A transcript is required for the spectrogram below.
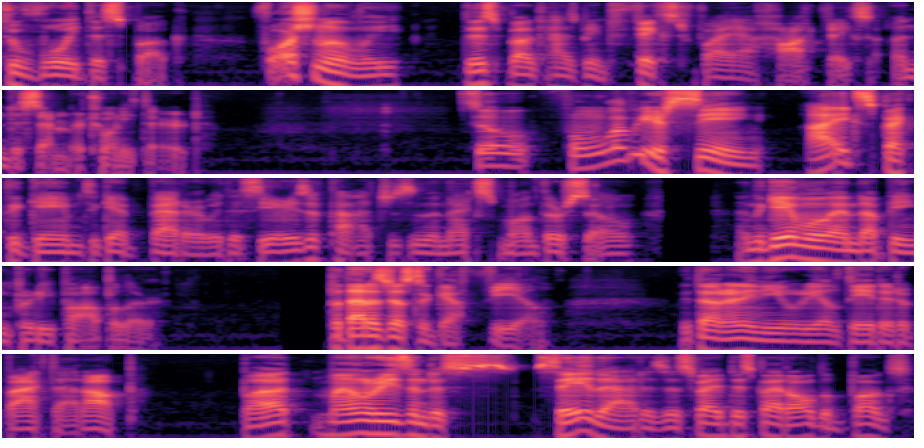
to avoid this bug. Fortunately, this bug has been fixed via hotfix on December 23rd. So, from what we are seeing, I expect the game to get better with a series of patches in the next month or so, and the game will end up being pretty popular. But that is just a gut feel, without any real data to back that up. But my only reason to say that is despite, despite all the bugs,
